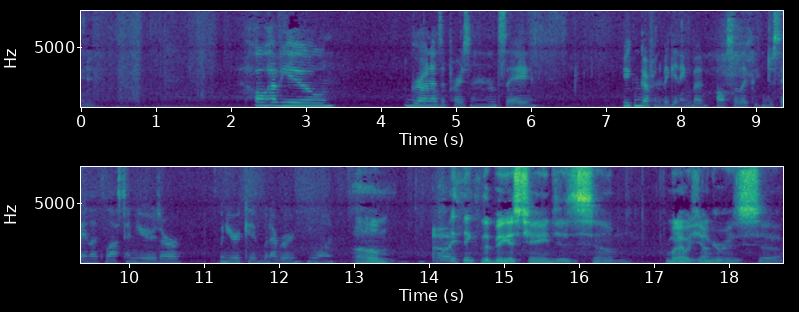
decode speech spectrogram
on it. How have you grown as a person? Let's say you can go from the beginning, but also like you can just say in like the last ten years or when you were a kid, whenever you want? Um, I think the biggest change is um, from when I was younger is um,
